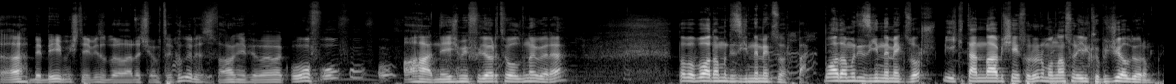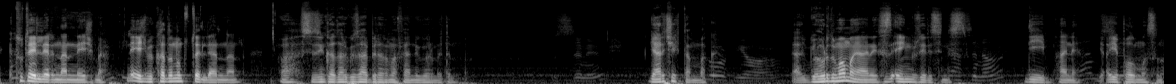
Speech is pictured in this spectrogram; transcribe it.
Ah bebeğim işte biz buralarda çok takılırız falan yapıyor. Bak of of of of. Aha Necmi flörtü olduğuna göre. Baba bu adamı dizginlemek zor. Bak bu adamı dizginlemek zor. Bir iki tane daha bir şey soruyorum ondan sonra ilk öpücüğü alıyorum. Tut ellerinden Necmi. Necmi kadının tut ellerinden. Ah sizin kadar güzel bir hanımefendi görmedim. Gerçekten bak. Yani gördüm ama yani siz en güzelisiniz. Diyeyim hani ayıp olmasın.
